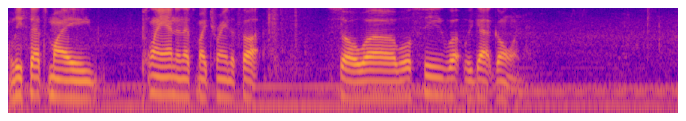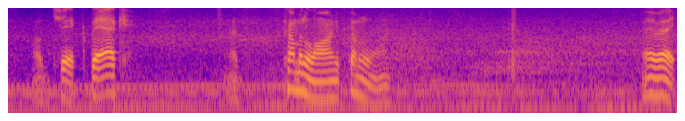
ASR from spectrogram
At least that's my plan and that's my train of thought. So uh, we'll see what we got going. I'll check back. That's it's coming along. It's coming along. All right.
